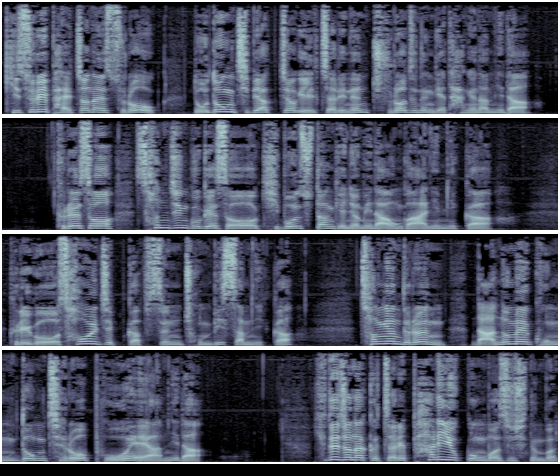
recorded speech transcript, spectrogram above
기술이 발전할수록 노동 집약적 일자리는 줄어드는 게 당연합니다. 그래서 선진국에서 기본수당 개념이 나온 거 아닙니까? 그리고 서울 집값은 좀 비쌉니까? 청년들은 나눔의 공동체로 보호해야 합니다. 휴대전화 끝자리 8260번 쓰시는 분.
